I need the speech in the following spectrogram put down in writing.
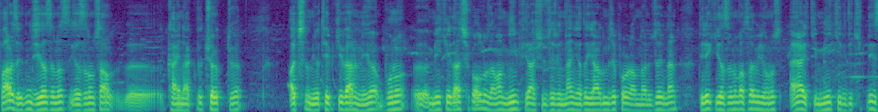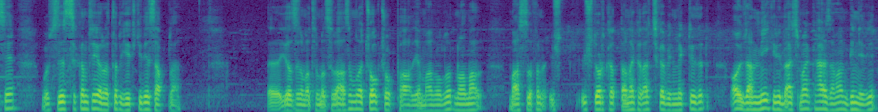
farz edin cihazınız yazılımsal e, kaynaklı çöktü. Açılmıyor, tepki vermiyor. Bunu e, Mi kilidi açık olduğu zaman Mi flash üzerinden ya da yardımcı programlar üzerinden direkt yazılım atabiliyorsunuz. Eğer ki Mi kilidi kilitliyse bu size sıkıntı yaratır. Yetkili hesapla e, yazılım atılması lazım. Bu da çok çok pahalıya mal olur. Normal masrafın 3-4 katlarına kadar çıkabilmektedir. O yüzden Mi kilidi açmak her zaman bir nevi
